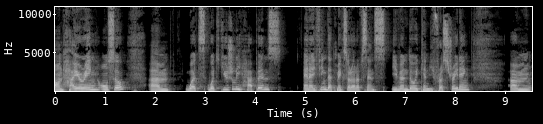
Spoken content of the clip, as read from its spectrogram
on hiring also um, what what usually happens and i think that makes a lot of sense even though it can be frustrating um,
